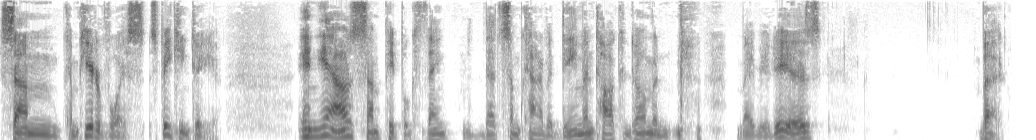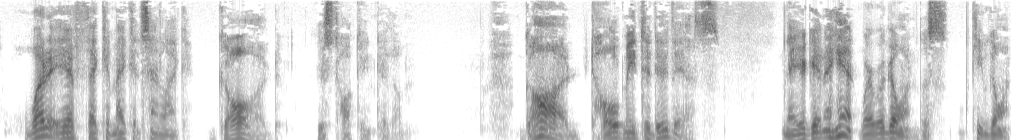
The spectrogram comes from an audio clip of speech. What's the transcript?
some computer voice speaking to you. And yeah, some people think that's some kind of a demon talking to them, and maybe it is. But what if they can make it sound like God is talking to them? God told me to do this. Now you're getting a hint where we're going. Let's keep going.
